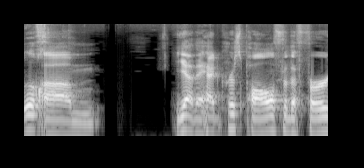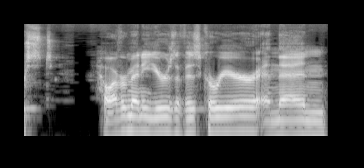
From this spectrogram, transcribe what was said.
Ugh. Um, yeah, they had Chris Paul for the first however many years of his career, and then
